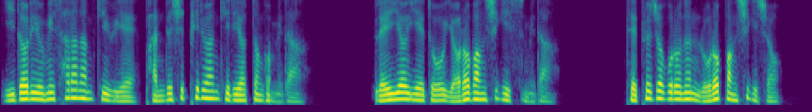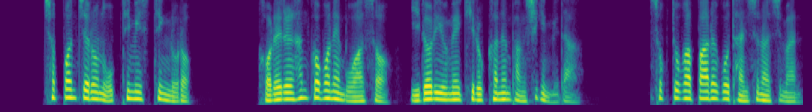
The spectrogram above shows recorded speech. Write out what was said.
이더리움이 살아남기 위해 반드시 필요한 길이었던 겁니다. 레이어 2에도 여러 방식이 있습니다. 대표적으로는 롤업 방식이죠. 첫 번째로는 옵티미스틱 롤업. 거래를 한꺼번에 모아서 이더리움에 기록하는 방식입니다. 속도가 빠르고 단순하지만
